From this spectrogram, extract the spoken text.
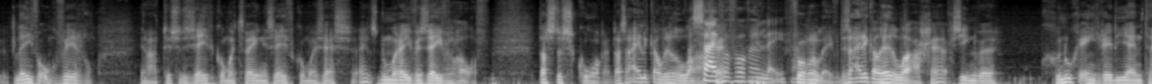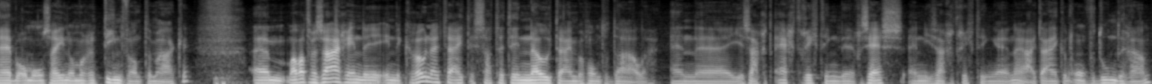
het leven ongeveer ja, tussen de 7,2 en 7,6. hè, Dus noem maar even een 7,5. Dat is de score. Dat is eigenlijk al heel laag. Als cijfer hè. voor hun leven. voor hun leven. Dat is eigenlijk al heel laag, hè? gezien we genoeg ingrediënten hebben om ons heen om er een tien van te maken. Ehm, maar wat we zagen in de, in de coronatijd is dat het in no time begon te dalen. En eh, je zag het echt richting de zes en je zag het richting uh, nou ja, uiteindelijk een onvoldoende gaan.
